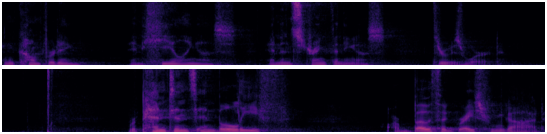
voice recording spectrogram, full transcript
in comforting and healing us and in strengthening us through his word. Repentance and belief are both a grace from God.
